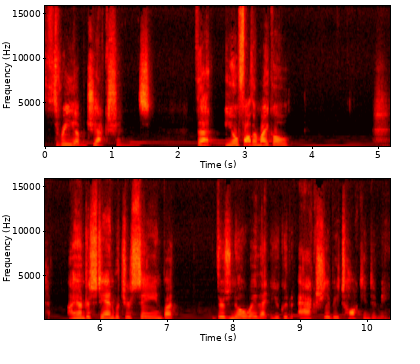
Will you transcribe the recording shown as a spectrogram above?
three objections that, you know, Father Michael, I understand what you're saying, but there's no way that you could actually be talking to me.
